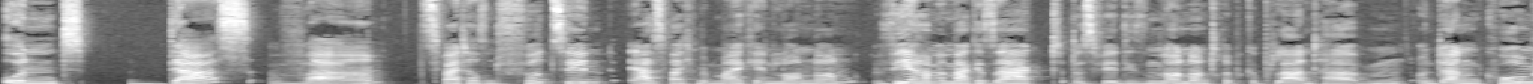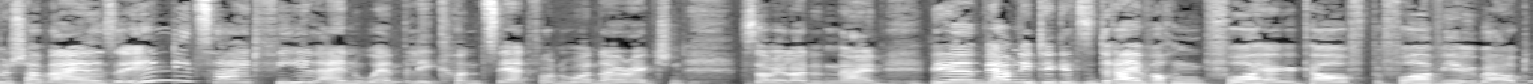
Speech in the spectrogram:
Und das war 2014. Erst war ich mit Maike in London. Wir haben immer gesagt, dass wir diesen London-Trip geplant haben. Und dann komischerweise in die Zeit fiel ein Wembley-Konzert von One Direction. Sorry, Leute, nein. Wir, wir haben die Tickets drei Wochen vorher gekauft, bevor wir überhaupt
